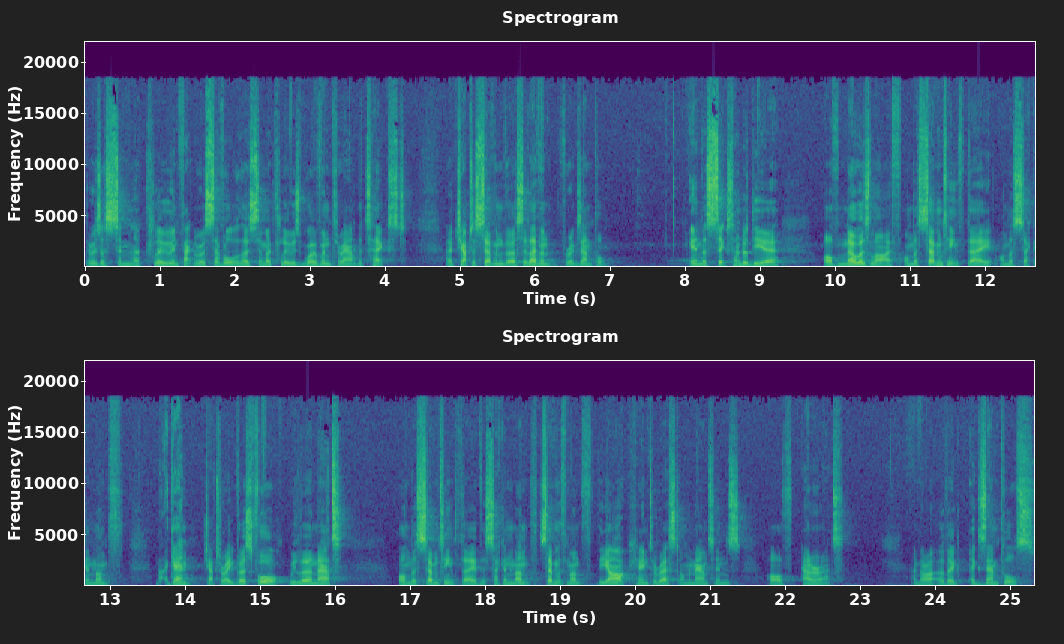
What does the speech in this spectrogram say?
there is a similar clue. In fact, there are several of those similar clues woven throughout the text. Uh, chapter 7, verse 11, for example. In the 600th year of Noah's life, on the 17th day, on the second month. Again, chapter 8, verse 4, we learn that. On the 17th day of the second month, seventh month, the ark came to rest on the mountains of Ararat. And there are other examples.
